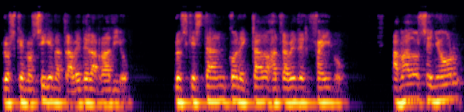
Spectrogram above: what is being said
los que nos siguen a través de la radio, los que están conectados a través del Facebook. Amado Señor,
